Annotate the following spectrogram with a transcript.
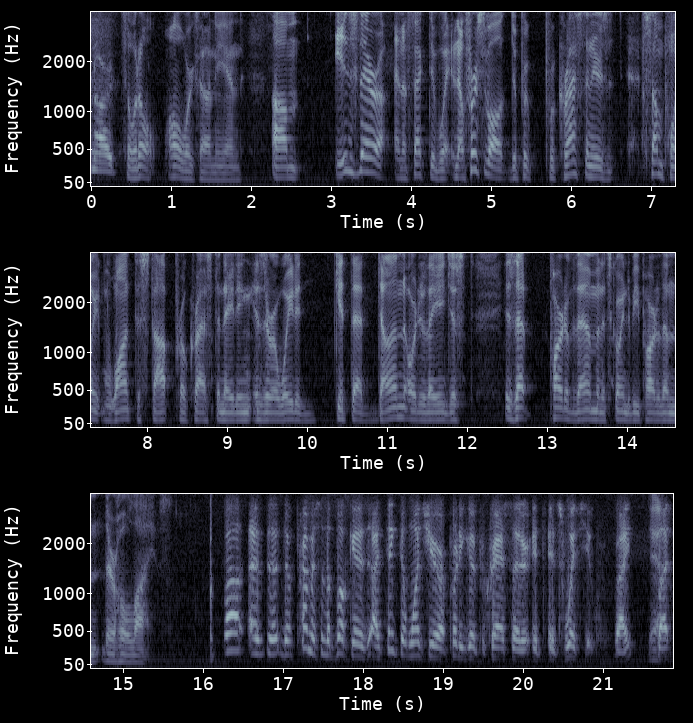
Barnard. So it all all works out in the end. Um, is there a, an effective way? Now, first of all, do pro- procrastinators at some point want to stop procrastinating? Is there a way to get that done, or do they just is that part of them and it's going to be part of them their whole lives? Well, uh, the, the premise of the book is I think that once you're a pretty good procrastinator, it, it's with you, right? Yeah. But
